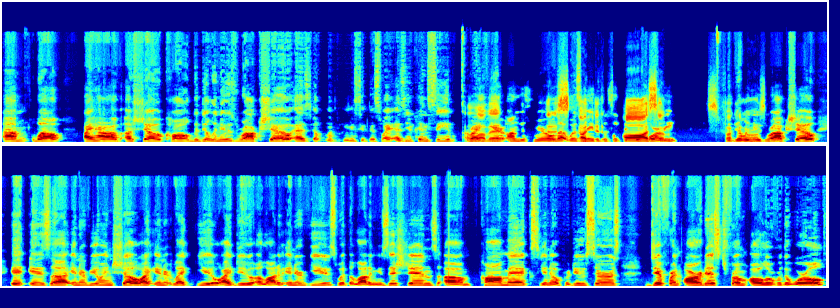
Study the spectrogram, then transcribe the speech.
Um, well, I have a show called the Dilly News Rock Show. As oh, let me see it this way. As you can see right here on this mural is that was made specifically for me. It's The Dilly News. Rock Show. It is an interviewing show. I inter like you. I do a lot of interviews with a lot of musicians, um, comics, you know, producers, different artists from all over the world.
